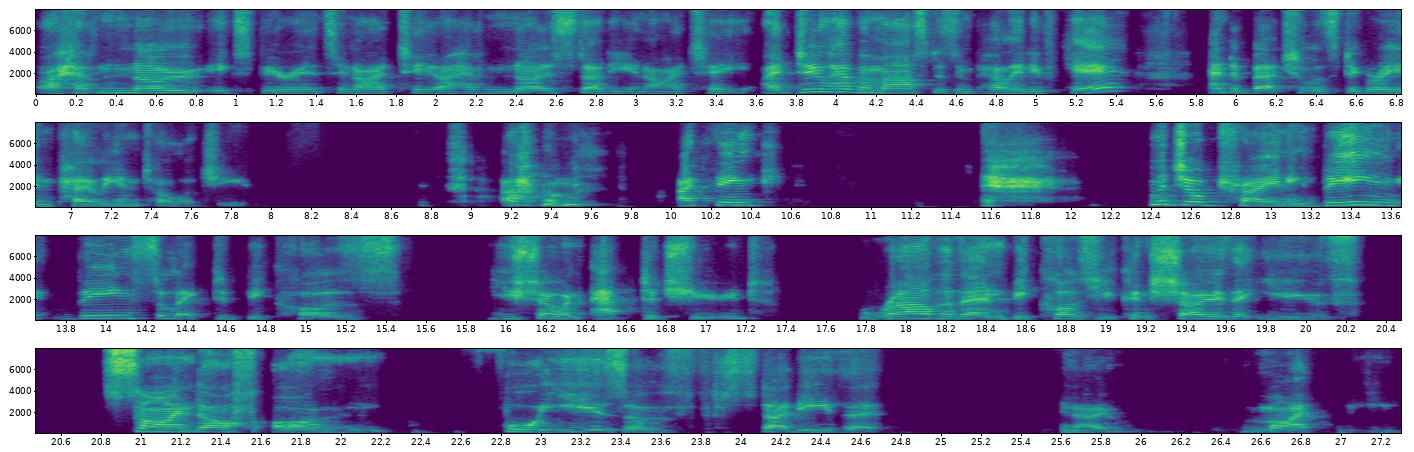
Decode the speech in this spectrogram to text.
I have no experience in IT. I have no study in IT. I do have a master's in palliative care and a bachelor's degree in paleontology. Um, I think the job training, being being selected because you show an aptitude rather than because you can show that you've signed off on four years of study that, you know, might be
